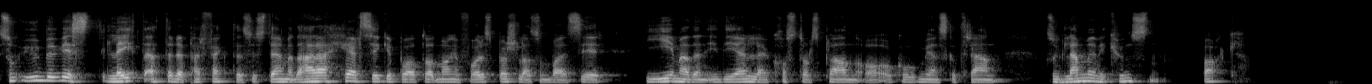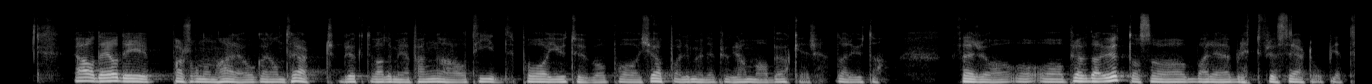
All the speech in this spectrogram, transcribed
som ubevisst leter etter det perfekte systemet. Dette er jeg helt sikker på at du hadde mange forespørsler som bare sier gi meg den ideelle kostholdsplanen og, og hvor mye jeg skal trene. så mm. glemmer vi kunsten bak. Ja, og det er jo de personene her har garantert brukt veldig mye penger og tid på YouTube og på å kjøpe alle mulige programmer og bøker der ute for å, å, å prøve det ut, og så bare blitt frustrert og oppgitt.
